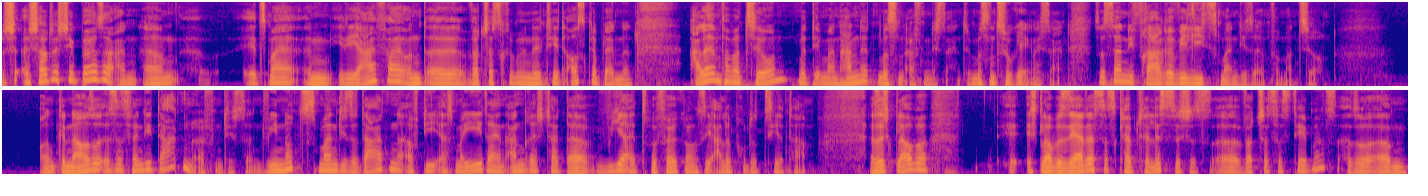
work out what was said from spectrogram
schaut euch die Börse an. Ähm, jetzt mal im Idealfall und äh, Wirtschaftskriminalität ausgeblendet. Alle Informationen, mit denen man handelt, müssen öffentlich sein. Sie müssen zugänglich sein. So ist dann die Frage, wie liest man diese Informationen? Und genauso ist es, wenn die Daten öffentlich sind. Wie nutzt man diese Daten, auf die erstmal jeder ein Anrecht hat, da wir als Bevölkerung sie alle produziert haben? Also ich glaube, ich glaube sehr, dass das kapitalistisches äh, Wirtschaftssystem ist. Also ähm,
